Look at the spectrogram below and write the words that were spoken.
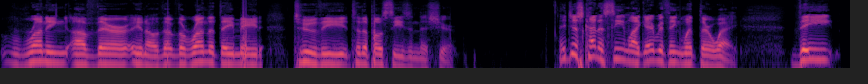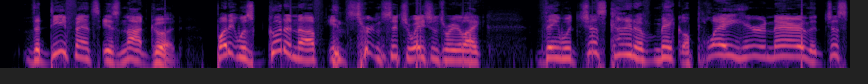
running of their you know the, the run that they made to the to the postseason this year. It just kind of seemed like everything went their way. The the defense is not good, but it was good enough in certain situations where you're like, they would just kind of make a play here and there that just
